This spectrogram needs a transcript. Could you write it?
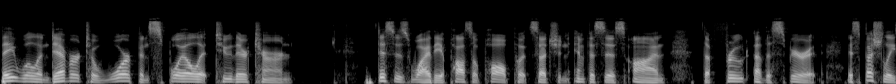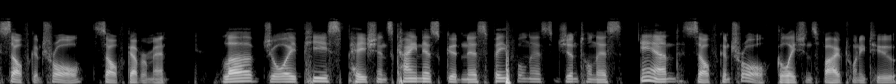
they will endeavor to warp and spoil it to their turn. This is why the Apostle Paul put such an emphasis on the fruit of the Spirit, especially self control, self government. love, joy, peace, patience, kindness, goodness, faithfulness, gentleness, and self-control. Galatians 5:22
